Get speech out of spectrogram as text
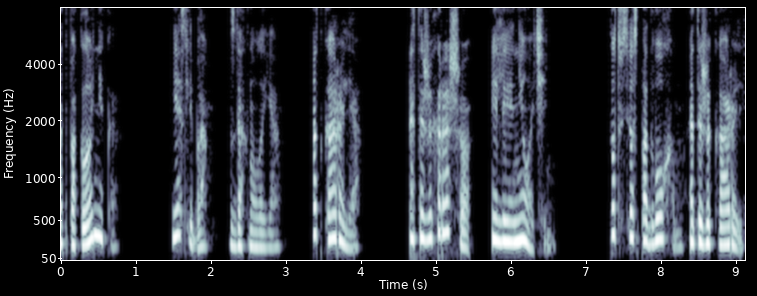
«От поклонника?» «Если бы», — вздохнула я. «От Кароля». «Это же хорошо. Или не очень?» «Тут все с подвохом. Это же Кароль»,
